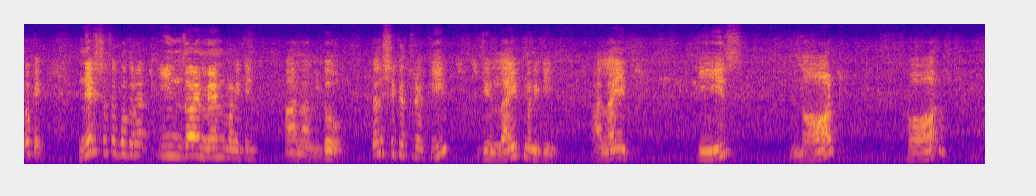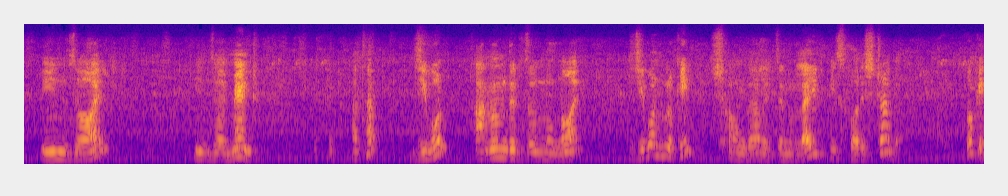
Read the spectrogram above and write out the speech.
ওকে নেক্সট হচ্ছে বন্ধুরা এনজয়মেন্ট মানে কি? আনন্দ। তাহলে সেক্ষেত্রে কি? যে লাইফ মানে কি? Life is not for enjoy enjoyment অর্থাৎ জীবন আনন্দের জন্য নয়। জীবন হলো কি? সংগ্রামের জন্য। Life is for struggle okay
